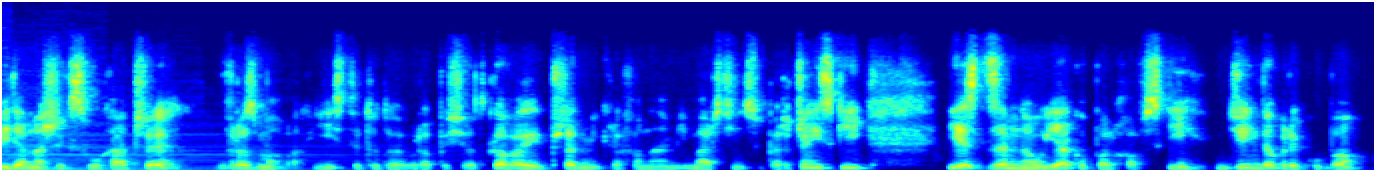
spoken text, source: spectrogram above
Witam naszych słuchaczy w rozmowach Instytutu Europy Środkowej. Przed mikrofonami Marcin Superczyński. Jest ze mną Jakub Olchowski. Dzień dobry, Kubo.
